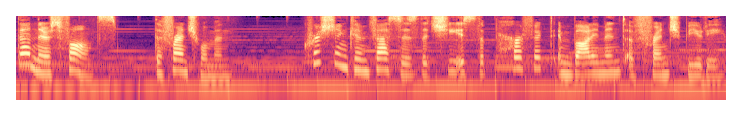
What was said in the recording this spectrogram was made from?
Then there's France, the French woman Christian confesses that she is the perfect embodiment of French beauty.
